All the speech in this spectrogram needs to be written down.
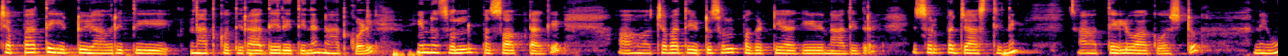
ಚಪಾತಿ ಹಿಟ್ಟು ಯಾವ ರೀತಿ ನಾದ್ಕೋತೀರ ಅದೇ ರೀತಿಯೇ ನಾದ್ಕೊಳ್ಳಿ. ಇನ್ನು ಸ್ವಲ್ಪ ಸಾಫ್ಟಾಗಿ ಚಪಾತಿ ಹಿಟ್ಟು ಸ್ವಲ್ಪ ಗಟ್ಟಿಯಾಗಿ ನಾದಿದರೆ ಸ್ವಲ್ಪ ಜಾಸ್ತಿನೇ ತೆಳುವಾಗುವಷ್ಟು ನೀವು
